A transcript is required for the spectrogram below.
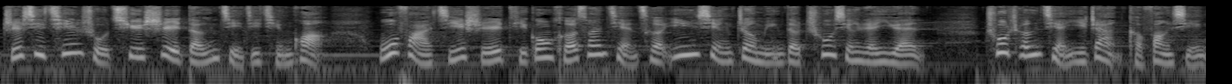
直系亲属去世等紧急情况，无法及时提供核酸检测阴性证明的出行人员，出城检疫站可放行，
